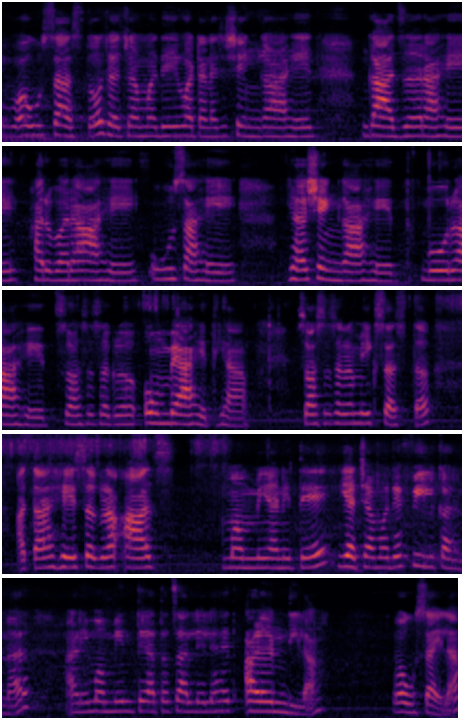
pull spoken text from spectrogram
वौसा असतो ज्याच्यामध्ये वाटाण्याच्या शेंगा आहेत गाजर आहे हरभरा आहे ऊस आहे ह्या शेंगा आहेत बोरं आहेत. सो असं सगळं ओंब्या आहेत ह्या. सो असं सगळं मिक्स असतं. आता हे सगळं आज मम्मी आणि ते याच्यामध्ये फील करणार. आणि मम्मीन ते आता चाललेले आहेत आळंदीला वौसायला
